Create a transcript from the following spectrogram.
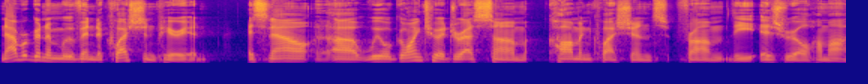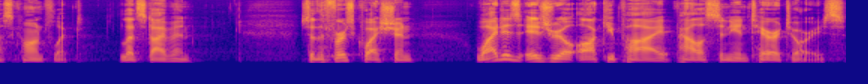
Now we're going to move into question period. It's now, uh, we are going to address some common questions from the Israel Hamas conflict. Let's dive in. So, the first question why does Israel occupy Palestinian territories?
